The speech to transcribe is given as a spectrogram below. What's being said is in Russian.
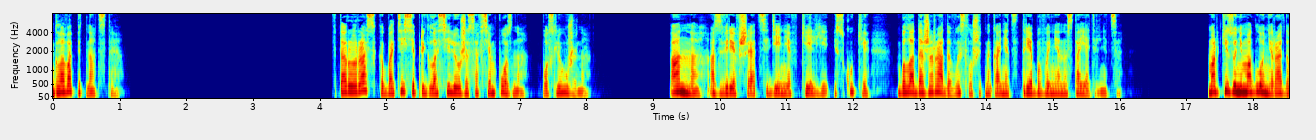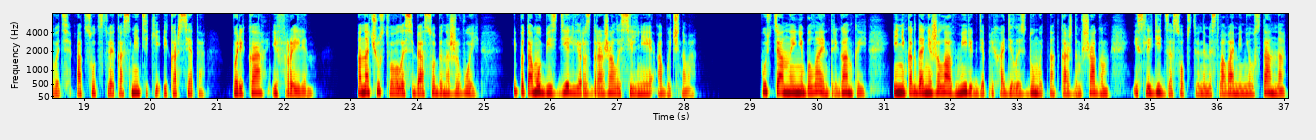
Глава 15. Второй раз к Аббатисе пригласили уже совсем поздно, после ужина. Анна, озверевшая от сидения в келье и скуки, была даже рада выслушать, наконец, требования настоятельницы. Маркизу не могло не радовать отсутствие косметики и корсета, парика и фрейлин. Она чувствовала себя особенно живой, и потому безделье раздражало сильнее обычного. Пусть Анна и не была интриганкой и никогда не жила в мире, где приходилось думать над каждым шагом и следить за собственными словами неустанно,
